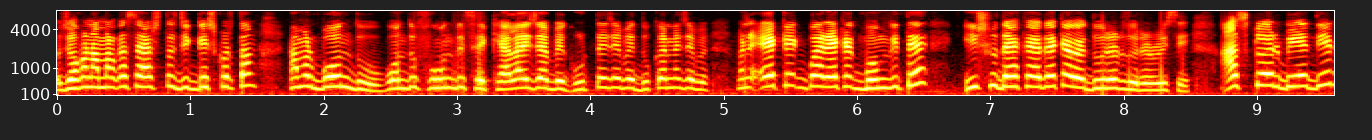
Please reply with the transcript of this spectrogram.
যখন আমার কাছে আসতো, জিজ্ঞেস করতাম, আমার বন্ধু বন্ধু ফোন দিছে, খেলায় যাবে, ঘুরতে যাবে, দোকানে যাবে? মানে এক একবার, এক এক ভঙ্গিতে ইস্যু দেখায় দেখায় দূরে দূরে রয়েছে আজকে ওর বিয়ের দিন,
